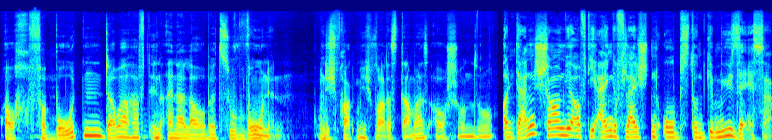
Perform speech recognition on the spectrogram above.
auch verboten, dauerhaft in einer Laube zu wohnen. Und ich frage mich, war das damals auch schon so? Und dann schauen wir auf die eingefleischten Obst- und Gemüseesser.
